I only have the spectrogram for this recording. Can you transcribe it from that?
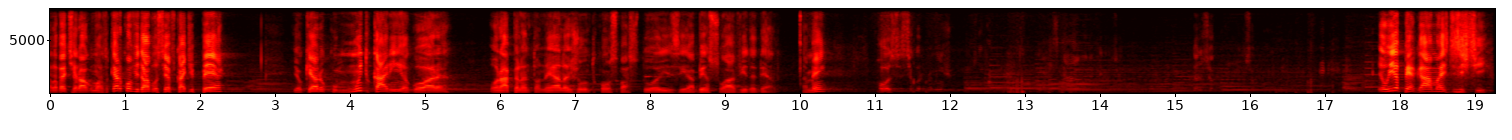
Ela vai tirar algumas. Eu quero convidar você a ficar de pé. Eu quero com muito carinho agora orar pela Antonella junto com os pastores e abençoar a vida dela. Amém? Rose, segura para mim. Eu ia pegar, mas desisti.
